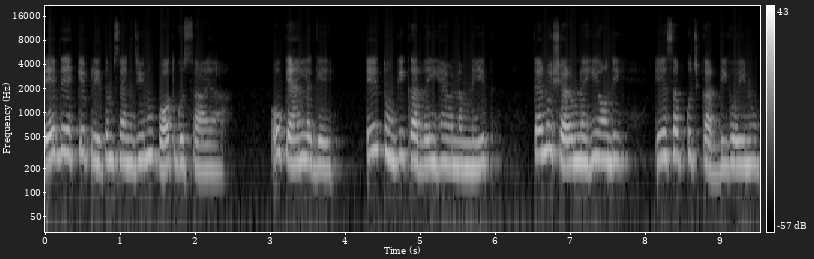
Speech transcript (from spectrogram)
ਇਹ ਦੇਖ ਕੇ ਪ੍ਰੀਤਮ ਸਿੰਘ ਜੀ ਨੂੰ ਬਹੁਤ ਗੁੱਸਾ ਆਇਆ। ਉਹ ਕਹਿਣ ਲੱਗੇ, ਇਹ ਤੂੰ ਕੀ ਕਰ ਰਹੀ ਹੈ ਨਮਨੀਤ ਤੈਨੂੰ ਸ਼ਰਮ ਨਹੀਂ ਆਉਂਦੀ? ਇਹ ਸਭ ਕੁਝ ਕਰਦੀ ਹੋਈ ਨੂੰ?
